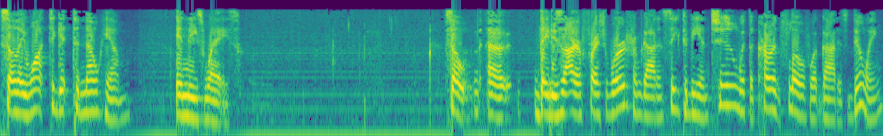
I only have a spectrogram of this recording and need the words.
So they want to get to know Him in these ways. So uh, they desire a fresh word from God and seek to be in tune with the current flow of what God is doing.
